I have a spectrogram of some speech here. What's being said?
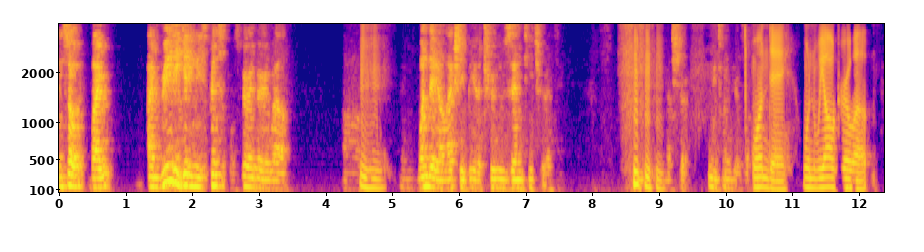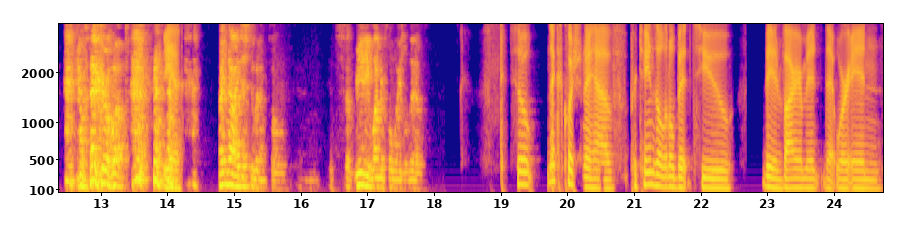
And so by I'm really getting these principles very, very well. Um, hmm one day I'll actually be a true Zen teacher, I think. I'm not sure. Maybe 20 years old. One day when we all grow up. when I grow up. Yeah. right now, I just do what I'm told. And it's a really wonderful way to live. So, next question I have pertains a little bit to the environment that we're in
